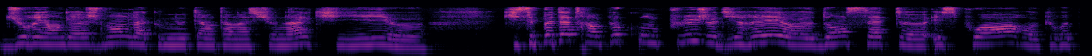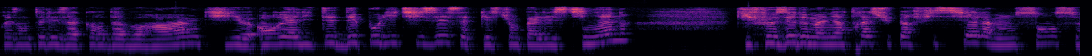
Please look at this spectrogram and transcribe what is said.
du réengagement de la communauté internationale qui est qui s'est peut-être un peu complu, je dirais, euh, dans cet euh, espoir euh, que représentaient les accords d'Abraham, qui en réalité dépolitisait cette question palestinienne, qui faisait de manière très superficielle, à mon sens,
